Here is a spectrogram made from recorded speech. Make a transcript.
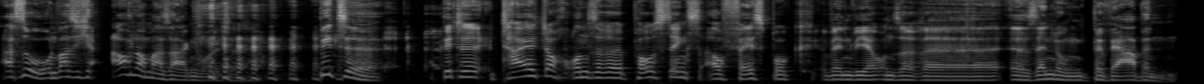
Ach so, und was ich auch noch mal sagen wollte. bitte, bitte teilt doch unsere Postings auf Facebook, wenn wir unsere äh, Sendung bewerben.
